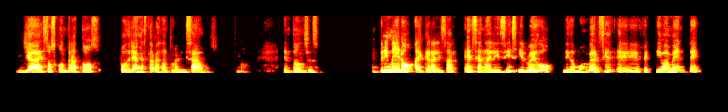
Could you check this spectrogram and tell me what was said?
ya esos contratos podrían estar desnaturalizados. ¿no? Entonces, primero hay que realizar ese análisis y luego, digamos, ver si eh, efectivamente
